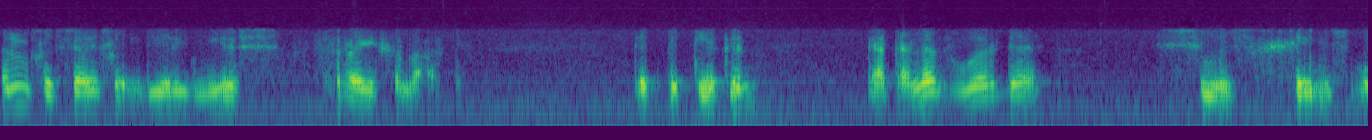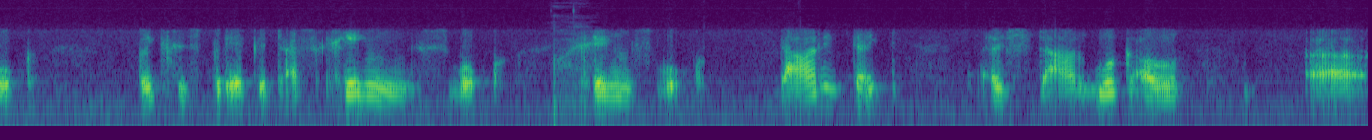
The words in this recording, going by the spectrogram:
ingesuig en deur die neus vrygelaat. Dit beteken dat hulle woorde soos gensbok, gensbok. Daardie tyd is daar ook al uh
